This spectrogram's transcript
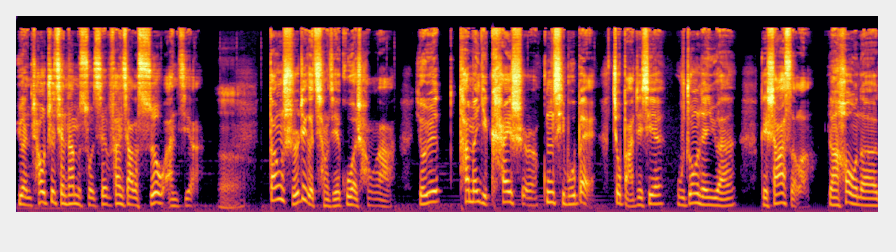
远超之前他们所犯下的所有案件。嗯，当时这个抢劫过程啊，由于他们一开始攻其不备，就把这些武装人员给杀死了。然后呢，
